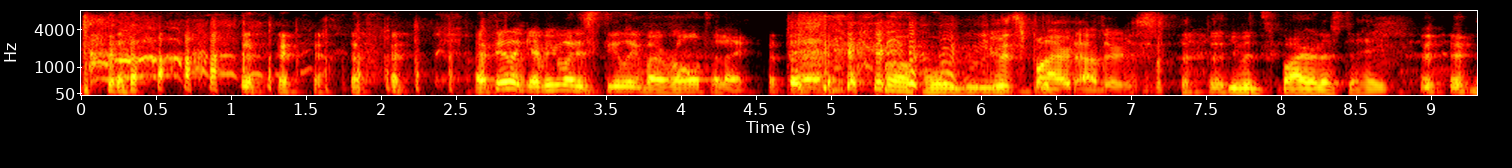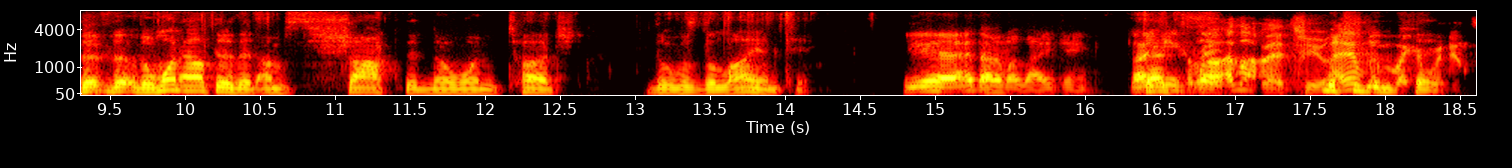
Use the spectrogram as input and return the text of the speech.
I feel like everyone is stealing my role tonight. What the heck? Oh, you inspired others. You've inspired us to hate. The, the the one out there that I'm shocked that no one touched that was the Lion King. yeah, I thought about Lion King. Lion That's- King's I love, I love that too. I you am didn't like everyone else did.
